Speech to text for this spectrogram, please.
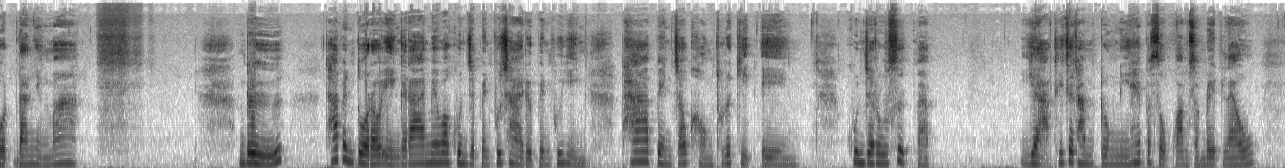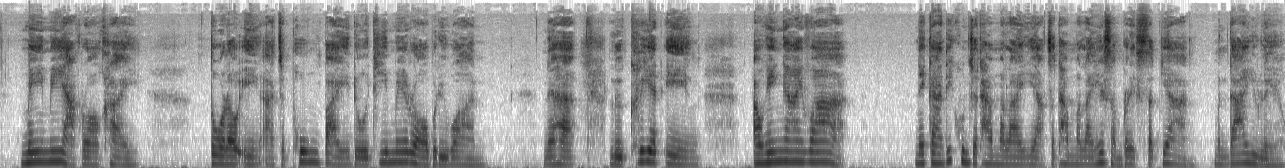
กดดันอย่างมาก หรือถ้าเป็นตัวเราเองก็ได้ไม่ว่าคุณจะเป็นผู้ชายหรือเป็นผู้หญิง ถ้าเป็นเจ้าของธุรกิจเอง คุณจะรู้สึกแบบ อยากที่จะทำตรงนี้ให้ประสบความสำเร็จแล้ว ไม่ไม่อยากรอใคร ตัวเราเองอาจจะพุ่งไปโดยที่ไม่รอบริวารนะคะหรือเครียดเอง เอาง่ายๆว่า ในการที่คุณจะทำอะไรอยากจะทำอะไรให้สำเร็จสักอย่างมันได้อยู่แล้ว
